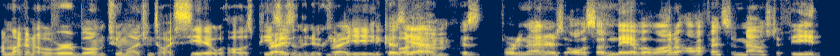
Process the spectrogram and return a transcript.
I'm not going to overblow him too much until I see it with all those pieces Right, in the new QB. right? Because but, yeah, um, because 49ers all of a sudden they have a lot of offensive mouths to feed.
